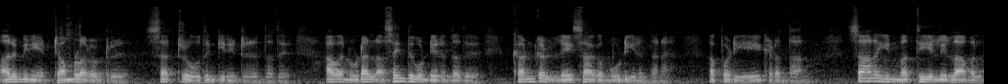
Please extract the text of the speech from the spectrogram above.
அலுமினிய டம்ளர் ஒன்று சற்று ஒதுங்கி நின்றிருந்தது. அவன் உடல் அசைந்து கொண்டிருந்தது. கண்கள் லேசாக மூடியிருந்தன. அப்படியே கிடந்தான். சாலையின் மத்தியில் இல்லாமல்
